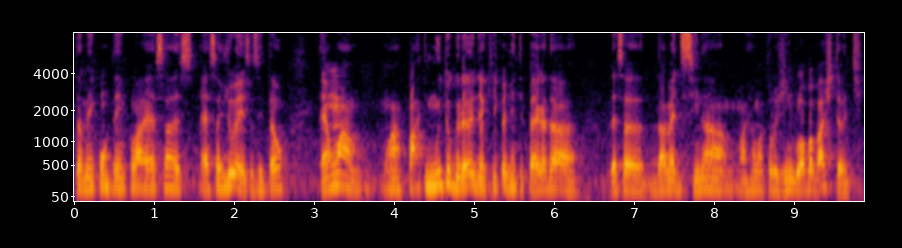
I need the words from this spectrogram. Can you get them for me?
também contempla essas, essas doenças. Então, é uma, uma parte muito grande aqui que a gente pega da, dessa, da medicina, a reumatologia engloba bastante.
